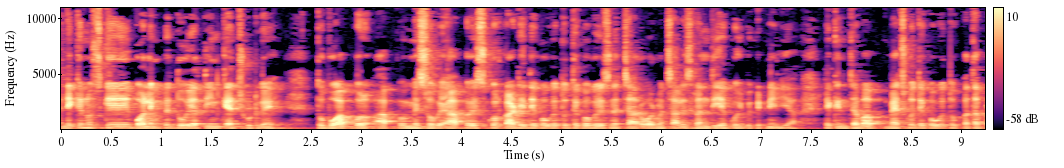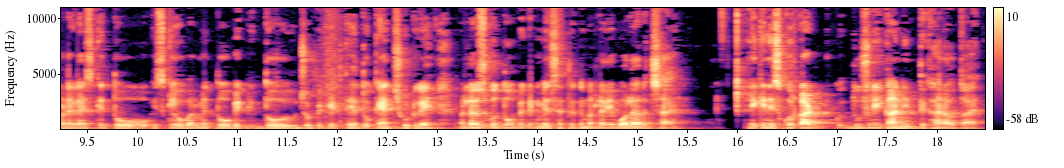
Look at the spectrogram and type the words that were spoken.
लेकिन उसके बॉलिंग पे दो या तीन कैच छूट गए तो वो आपको, आप मिस हो गए। आप स्कोर कार्ड ही देखोगे तो देखोगे इसने चार ओवर में चालीस रन दिए, कोई विकेट नहीं लिया। लेकिन जब आप मैच को देखोगे तो पता पड़ेगा इसके दो, इसके ओवर में दो दो जो विकेट थे, दो कैच छूट गए। मतलब इसको दो विकेट मिल सकते थे। मतलब ये बॉलर अच्छा है। लेकिन स्कोर कार्ड दूसरी कहानी दिखा रहा होता है।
